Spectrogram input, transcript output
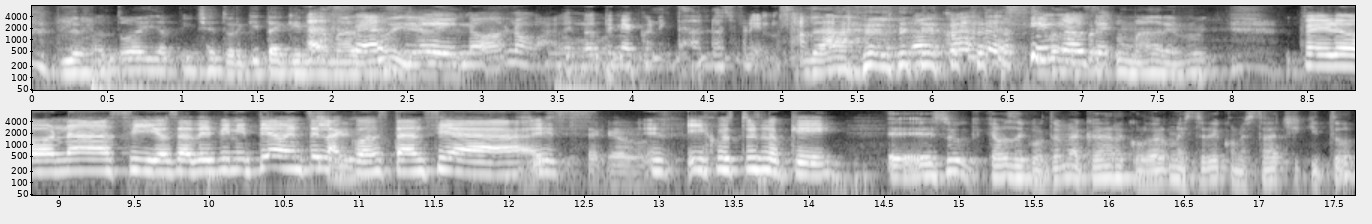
Le faltó ahí la pinche tuerquita aquí nada más, ¿no? Y no, no mames, no tenía conectados los frenos. O cosas así, no sé. su madre, ¿no? Pero nada, sí, o sea, definitivamente la constancia Sí, sí, es, es- Y justo es lo que. Eh, Eso que acabas de contar me acaba de recordar una historia cuando estaba chiquito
